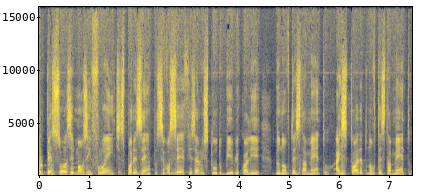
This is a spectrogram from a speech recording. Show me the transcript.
por pessoas, irmãos, influentes. Por exemplo, se você fizer um estudo bíblico ali do Novo Testamento, a história do Novo Testamento,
